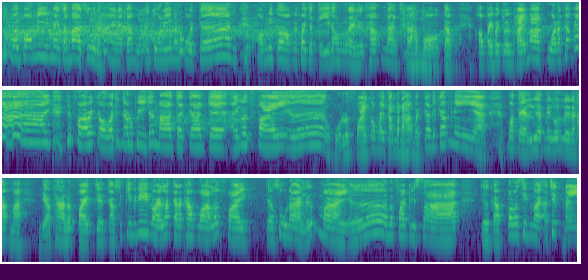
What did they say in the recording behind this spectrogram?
ทุกคนพร้อมนี่ไม่สามารถสู้ได้นะครับผมไอตัวนี้มันโหดเกินพร้อมนี่ก็ไม่ค่อยจะตีเท่าไหร่นะครับ น่าจะเหมาะกับเอาไปผจญภัยมากกว่านะครับอ้ายจะฝาไว้ก่อนฉันจะลูกปีฉันมาจัดการแกไอ้รถไฟ เออโอ้โหรถไฟก็ไม่ธรรมดาเหมือนกันนะครับเนี่ยว่าแต่เลือดไม่ลดเลยนะครับมา เดี๋ยวถ้ารถไฟเจอกับสกิบิดี้หน่อยละกันนะครับว่ารถไฟ จะสู้ได้หรือไม่ เออ รถไฟปีศาจ เจอกับปรสิตหน่อยอาชีพนี่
